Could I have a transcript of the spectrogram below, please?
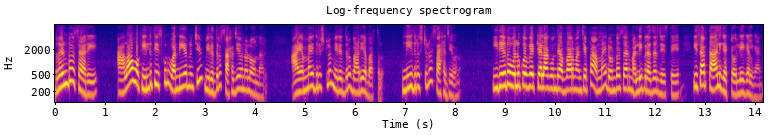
రెండోసారి అలా ఒక ఇల్లు తీసుకుని వన్ ఇయర్ నుంచి మీరిద్దరు సహజీవనంలో ఉన్నారు. ఆ అమ్మాయి దృష్టిలో మీరిద్దరు భార్యాభర్తలు. నీ దృష్టిలో సహజీవనం. ఇదేదో ఒలుకొవ్వెక్కేలాగా ఉంది అవ్వారం అని చెప్పి అమ్మాయి రెండోసారి మళ్ళీ ప్రెజర్ చేస్తే ఈసారి తాళి కట్టావు లీగల్ కానీ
